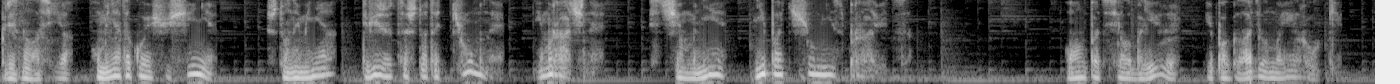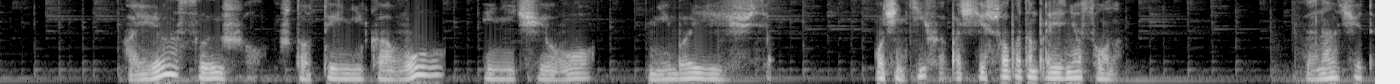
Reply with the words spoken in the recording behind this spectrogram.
призналась я. «У меня такое ощущение, что на меня движется что-то темное и мрачное, с чем мне ни почем не справиться. Он подсел ближе и погладил мои руки. «А я слышал, что ты никого и ничего не боишься». Очень тихо, почти шепотом произнес он. «Значит,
